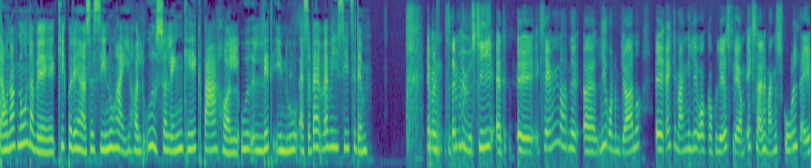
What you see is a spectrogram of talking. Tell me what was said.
Der er jo nok nogen, der vil kigge på det her og så sige, nu har I holdt ud så længe, kan I ikke bare holde ud lidt endnu? Altså, hvad, hvad vil I sige til dem? Jamen, til dem vil vi sige, at øh, eksamenerne er lige rundt om hjørnet. Øh, rigtig mange elever går på læseferie om ikke særlig mange skoledage,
